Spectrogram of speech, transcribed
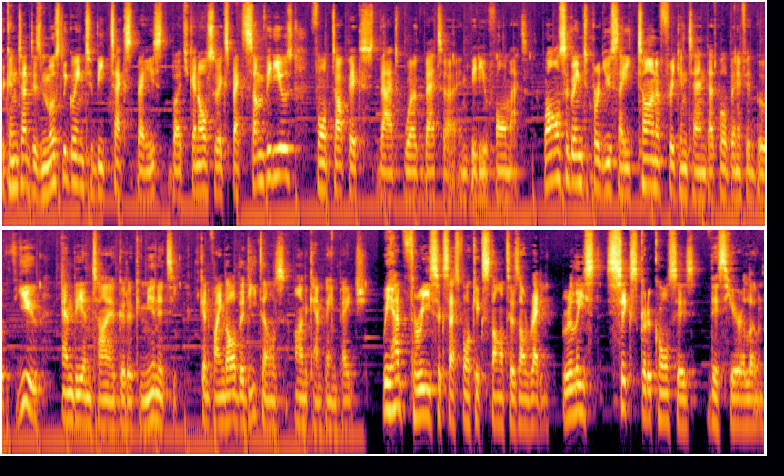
The content is mostly going to be text based, but you can also expect some videos for topics that work better in video format. We're also going to produce a ton of free content that will benefit both you and the entire Godot community. You can find all the details on the campaign page. We had three successful Kickstarters already, released six Godot courses this year alone,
